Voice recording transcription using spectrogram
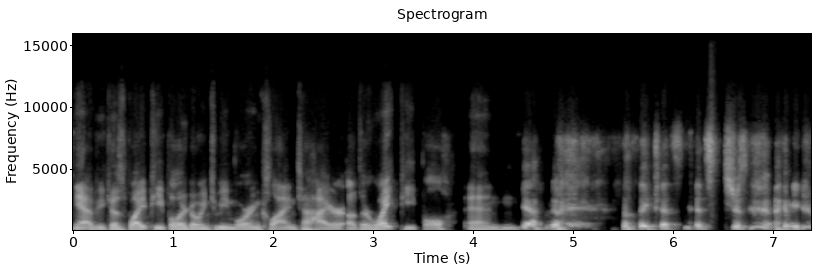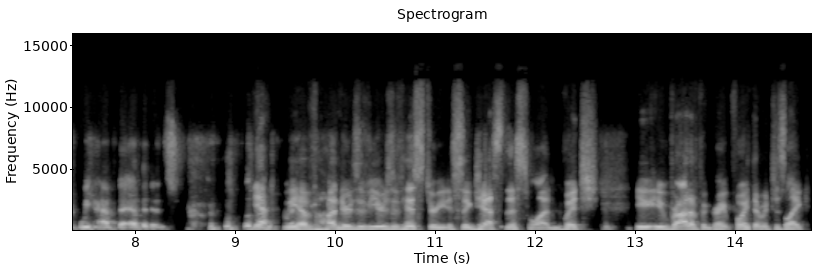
Yeah, because white people are going to be more inclined to hire other white people. And yeah, no, like that's that's just I mean, we have the evidence. yeah, we have hundreds of years of history to suggest this one, which you, you brought up a great point there, which is like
